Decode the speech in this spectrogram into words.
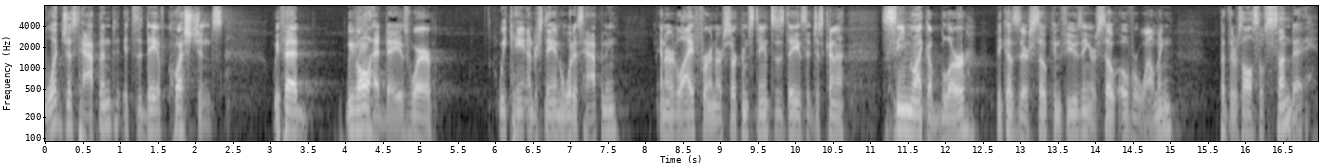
what just happened. It's the day of questions. We've had, we've all had days where we can't understand what is happening in our life or in our circumstances, days that just kind of seem like a blur because they're so confusing or so overwhelming. But there's also Sunday,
